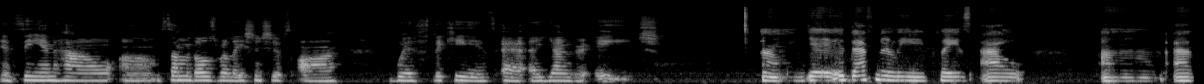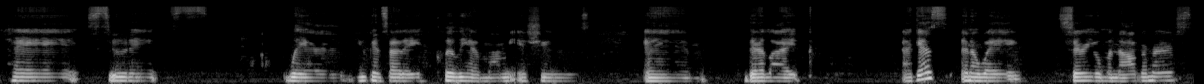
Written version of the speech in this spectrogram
and seeing how um, some of those relationships are with the kids at a younger age. Um, yeah, it definitely plays out. Um, I've had students where you can tell they clearly have mommy issues, and they're like, I guess in a way, serial monogamers,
